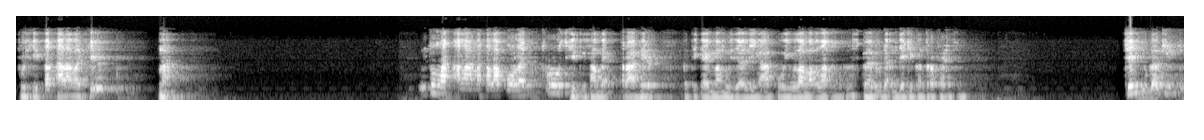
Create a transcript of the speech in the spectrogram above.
busitot ala wajil nah itu masalah-masalah polemik terus gitu sampai terakhir ketika Imam Muzali ngakui ulama-ulama terus baru tidak menjadi kontroversi. Jin juga gitu.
